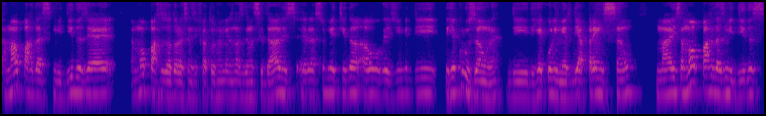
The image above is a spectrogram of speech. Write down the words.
a maior parte das medidas é a maior parte dos adolescentes infratores, mesmo nas grandes cidades, ela é submetida ao regime de, de reclusão, né? de, de recolhimento, de apreensão, mas a maior parte das medidas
